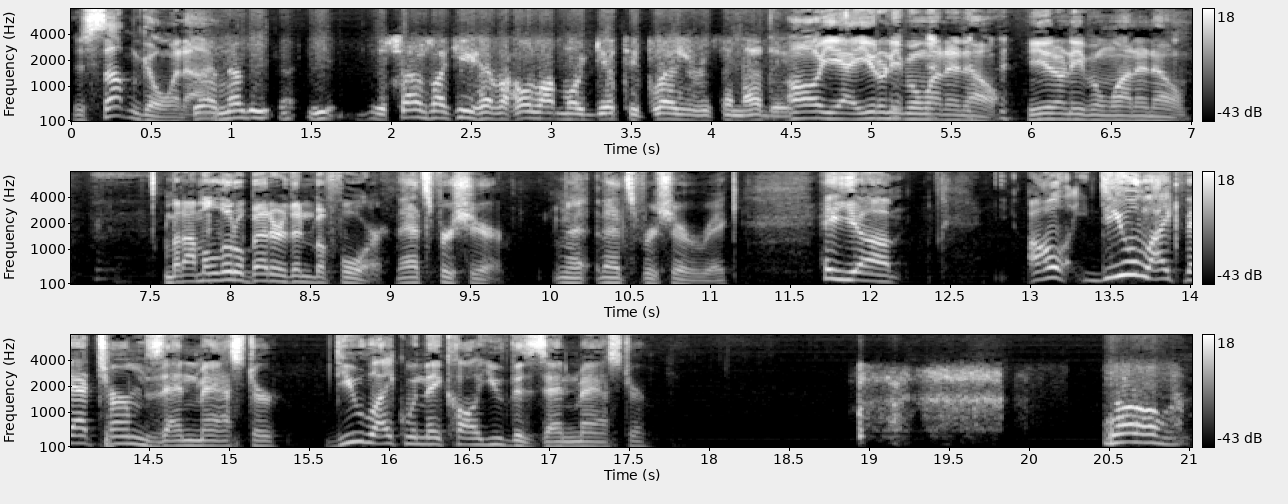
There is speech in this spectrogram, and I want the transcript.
There's something going on. Yeah, another, it sounds like you have a whole lot more guilty pleasures than I do. Oh yeah, you don't even want to know. You don't even want to know. But I'm a little better than before. That's for sure. That's for sure, Rick. Hey, uh, all, do you like that term Zen master? Do you like when they call you the Zen master? Well,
